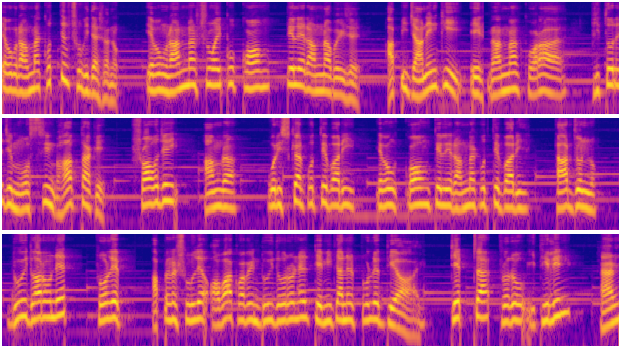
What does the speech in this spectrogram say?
এবং রান্না করতেও সুবিধাজনক এবং রান্নার সময় খুব কম তেলে রান্না হয়ে যায়। আপনি জানেন কি, এই রান্না করার ভিতরে যে মসৃণ ভাব থাকে, সহজেই আমরা পরিষ্কার করতে পারি এবং কম তেলে রান্না করতে পারি। তার জন্য দুই ধরনের প্রলেপ আপনারা শুনলে অবাক হবেন। দুই ধরনের কেমিক্যালের প্রলেপ দেওয়া হয়। Tetra fluoro ethylene and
